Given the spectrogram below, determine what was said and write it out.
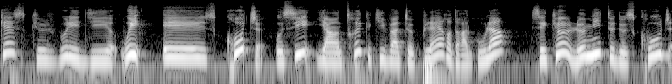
qu'est-ce que je voulais dire? Oui, et Scrooge aussi, il y a un truc qui va te plaire, Dracula, c'est que le mythe de Scrooge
